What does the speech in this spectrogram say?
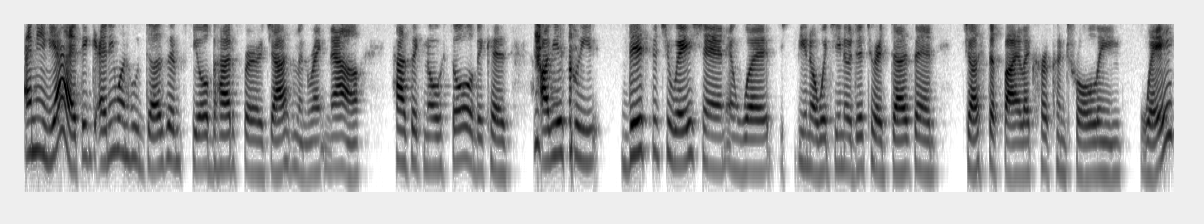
I mean yeah i think anyone who doesn't feel bad for jasmine right now has like no soul because obviously this situation and what you know what Gino did to her doesn't justify like her controlling ways,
